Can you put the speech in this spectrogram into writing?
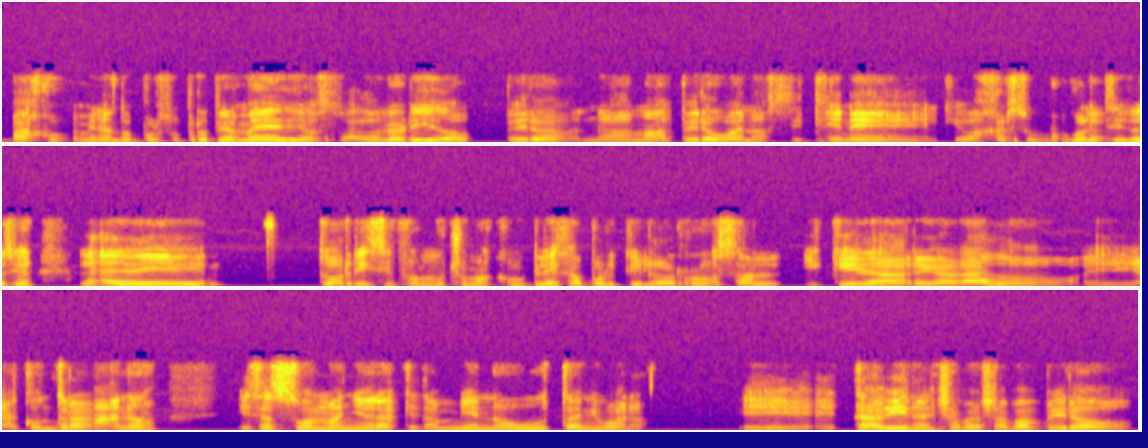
bajo caminando por sus propios medios, adolorido, pero nada más. Pero bueno, si tiene que bajarse un poco la situación. La de Torrisi fue mucho más compleja porque lo rozan y queda regalado eh, a contramano. Esas son maniobras que también nos gustan y bueno, eh, está bien el chapa chapa, pero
